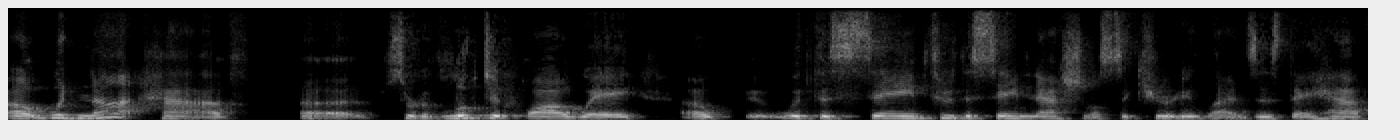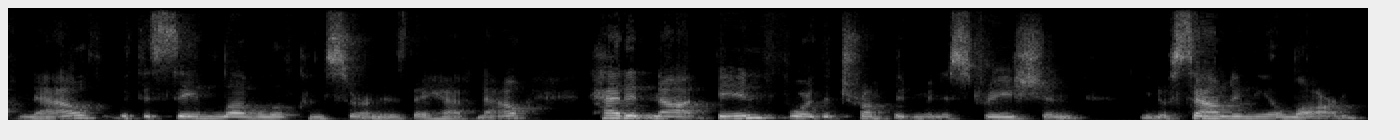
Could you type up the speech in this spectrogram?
uh, would not have uh, sort of looked at Huawei uh, with the same through the same national security lens as they have now, with the same level of concern as they have now, had it not been for the Trump administration, you know, sounding the alarm.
